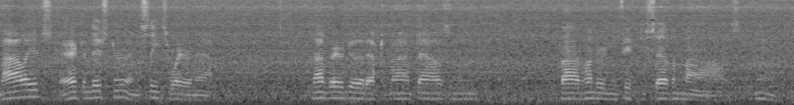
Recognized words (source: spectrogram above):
Mileage, the air conditioner, and the seats wearing out. Not very good after 9,557 miles. Hmm.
